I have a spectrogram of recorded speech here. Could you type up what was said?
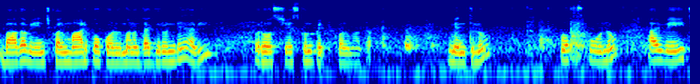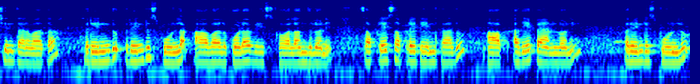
బాగా వేయించుకోవాలి. మాడిపోకూడదు. మనం దగ్గరుండే అవి రోస్ట్ చేసుకొని పెట్టుకోవాలన్నమాట. మెంతులు ఒక స్పూను. అవి వేయించిన తర్వాత రెండు రెండు స్పూన్ల ఆవాలు కూడా వేసుకోవాలి అందులోనే. సపరేట్ సపరేట్ ఏం కాదు. అదే ప్యాన్లోని రెండు స్పూన్లు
